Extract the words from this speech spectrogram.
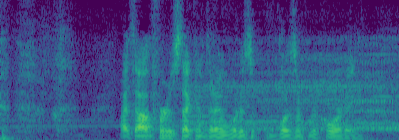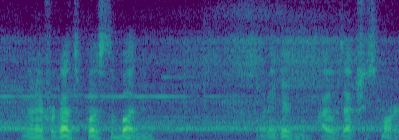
I thought for a second that I wasn't recording, and then I forgot to press the button. But I didn't. I was actually smart.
